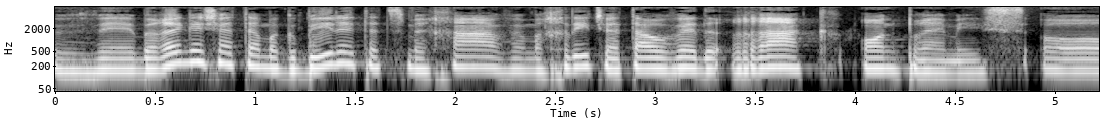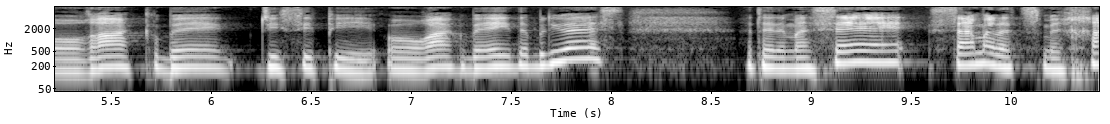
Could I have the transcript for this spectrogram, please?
וברגע שאתה מגביל את עצמך ומחליט שאתה עובד רק און פרמיס, או רק ב-GCP, או רק ב-AWS, אתה למעשה שם על עצמך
